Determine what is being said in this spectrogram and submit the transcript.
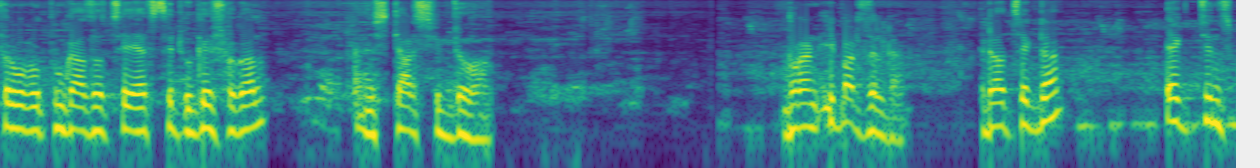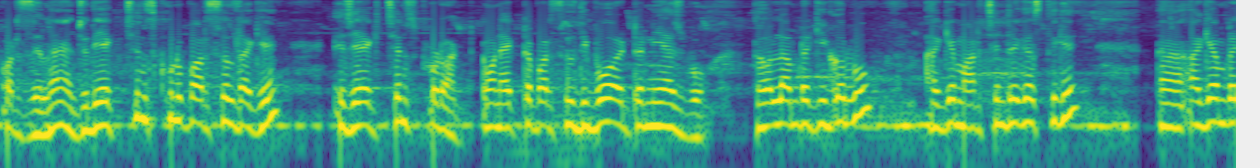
সর্বপ্রথম কাজ হচ্ছে এফসি ঢুকে সকাল স্টারশিপ দেওয়া। ধরেন এই পার্সেলটা এটা হচ্ছে একটা এক্সচেঞ্জ পার্সেল হ্যাঁ? যদি এক্সচেঞ্জ কোনো পার্সেল থাকে, এই যে এক্সচেঞ্জ প্রোডাক্ট যেমন একটা পার্সেল দিব একটা নিয়ে আসব, তাহলে আমরা কি করব? আগে মার্চেন্টের কাছ থেকে আগে আমরা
